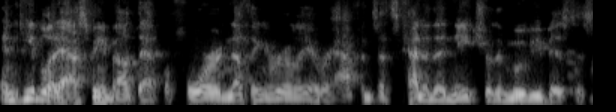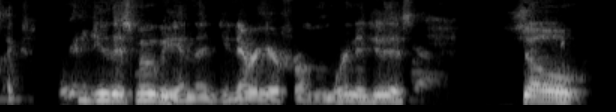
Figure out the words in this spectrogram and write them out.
And people had asked me about that before. Nothing really ever happens. That's kind of the nature of the movie business. Like, we're going to do this movie, and then you never hear from them. We're going to do this. So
